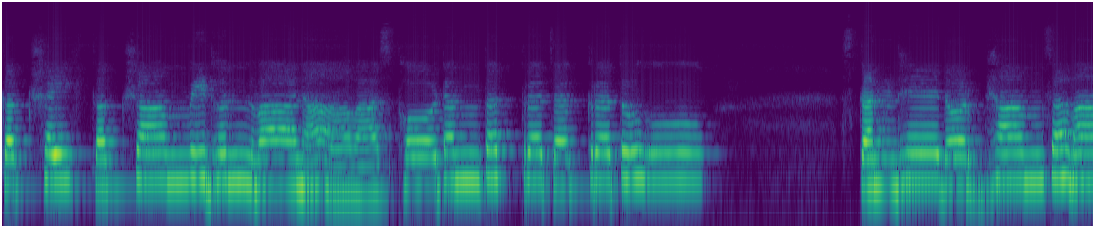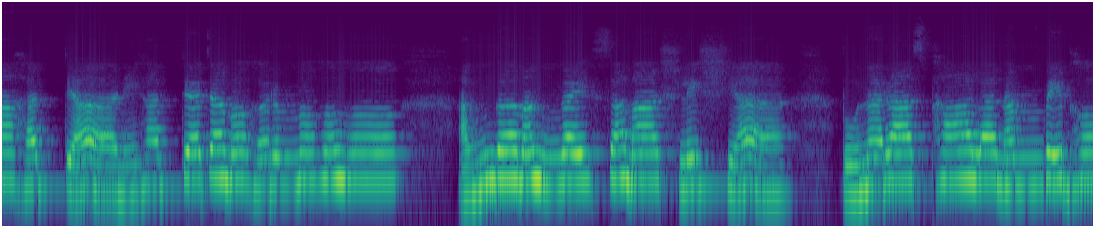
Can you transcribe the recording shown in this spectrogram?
कक्षैः कक्षां विधुन्वानावास्फोटं तत्र चक्रतुः। स्कन्धे दोर्भ्यां समाहत्य निहत्य च मुहुर्मुहुः अङ्गमङ्गैः समाश्लिष्य पुनरास्फालनं विभो।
